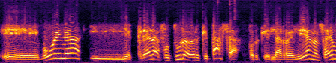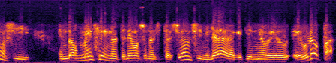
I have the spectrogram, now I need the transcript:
eh, buena y esperar a futuro a ver qué pasa, porque la realidad no sabemos si en dos meses no tenemos una situación similar a la que tiene Europa.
